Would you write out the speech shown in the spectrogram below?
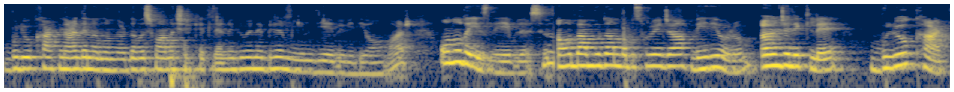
Blue Card nereden alınır, danışmanlık şirketlerine güvenebilir miyim diye bir videom var. Onu da izleyebilirsiniz. Ama ben buradan da bu soruya cevap veriyorum. Öncelikle Blue Card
